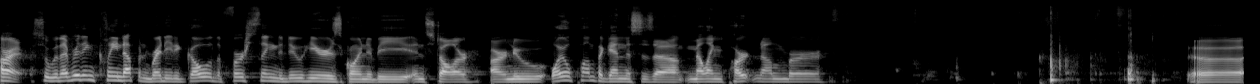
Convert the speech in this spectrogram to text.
All right, so with everything cleaned up and ready to go, the first thing to do here is going to be install our, our new oil pump. Again, this is a Melling part number uh,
